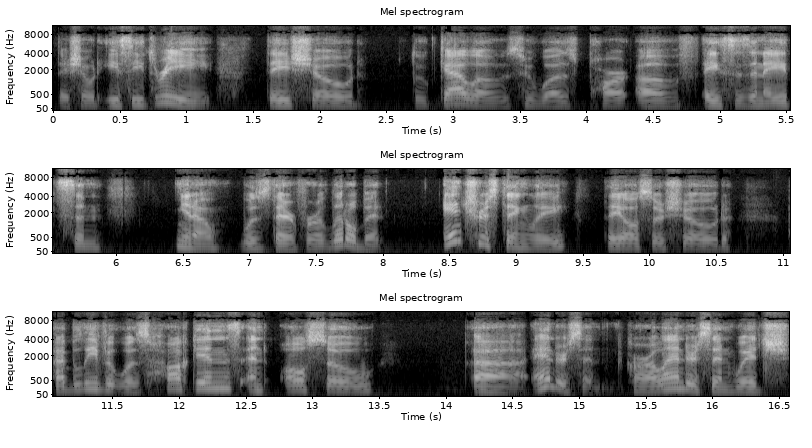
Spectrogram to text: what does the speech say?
They showed EC3. They showed Luke Gallows, who was part of Aces and Eights and, you know, was there for a little bit. Interestingly, they also showed, I believe it was Hawkins and also uh, Anderson, Karl Anderson, which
